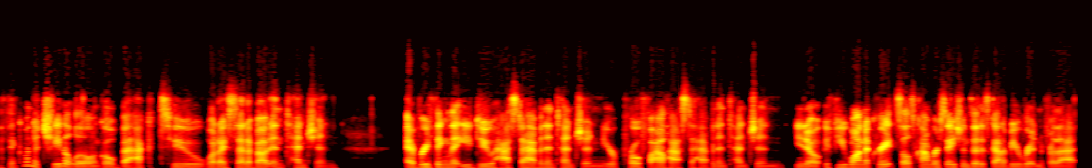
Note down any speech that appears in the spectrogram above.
I think I'm going to cheat a little and go back to what I said about intention. Everything that you do has to have an intention. Your profile has to have an intention. You know, if you want to create sales conversations, it's got to be written for that.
